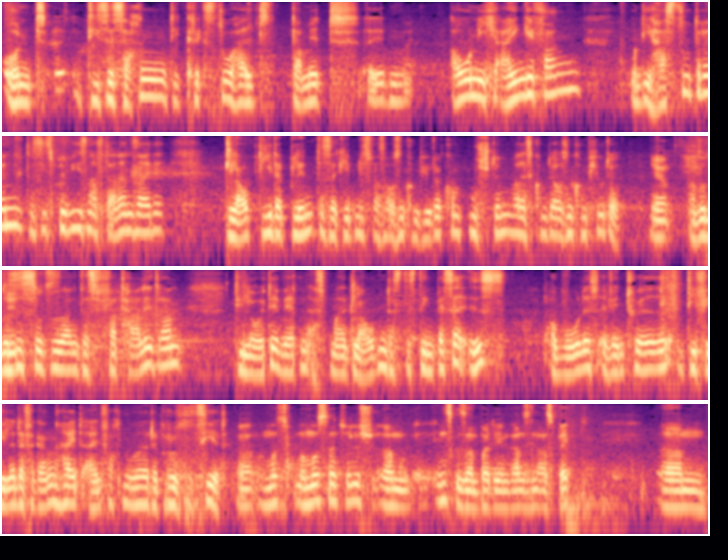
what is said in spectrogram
Und diese Sachen, die kriegst du halt damit eben auch nicht eingefangen und die hast du drin, das ist bewiesen. Auf der anderen Seite glaubt jeder blind, das Ergebnis, was aus dem Computer kommt, muss stimmen, weil es kommt ja aus dem Computer. Ja. Also das ist sozusagen das Fatale dran. Die Leute werden erstmal glauben, dass das Ding besser ist, obwohl es eventuell die Fehler der Vergangenheit einfach nur reproduziert. Ja, man, muss, man muss natürlich ähm, insgesamt bei dem ganzen Aspekt ähm,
